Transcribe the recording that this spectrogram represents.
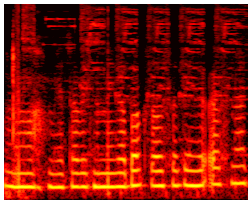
Ach, jetzt habe ich eine Megabox aus Versehen geöffnet.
